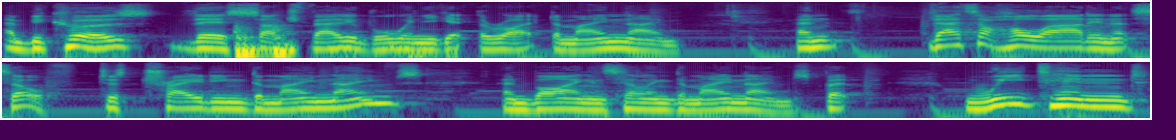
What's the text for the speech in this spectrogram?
and because they're such valuable when you get the right domain name. And that's a whole art in itself, just trading domain names and buying and selling domain names. But we tend,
